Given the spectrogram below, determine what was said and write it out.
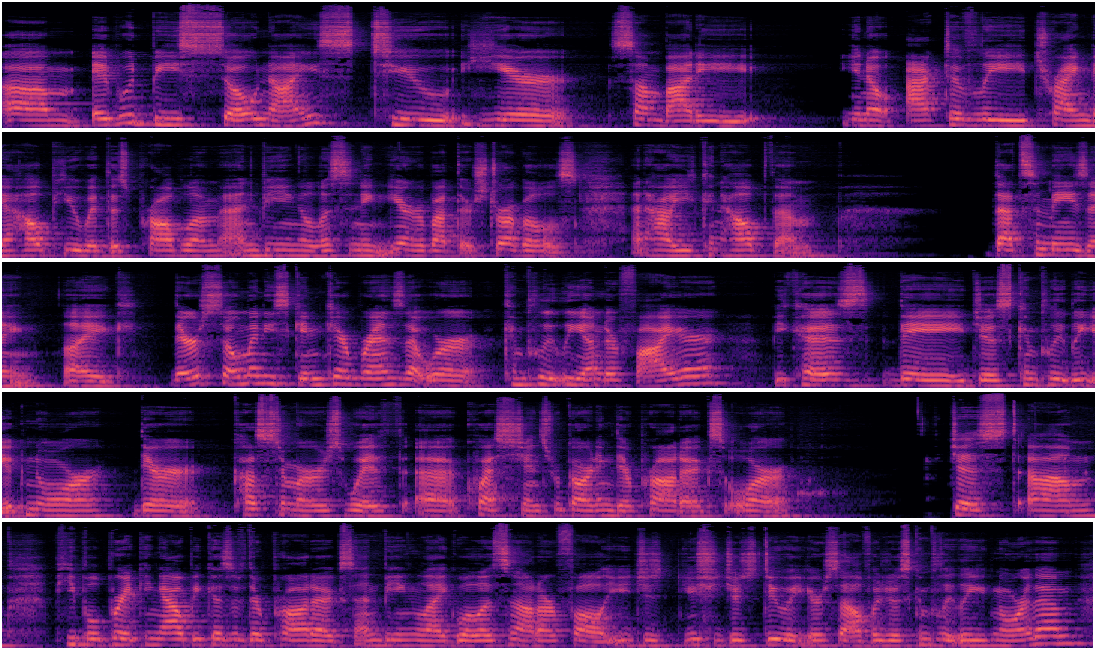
um, it would be so nice to hear somebody you know, actively trying to help you with this problem and being a listening ear about their struggles and how you can help them. That's amazing. Like, there's so many skincare brands that were completely under fire because they just completely ignore their customers with uh, questions regarding their products or just um, people breaking out because of their products and being like, "Well, it's not our fault. You just you should just do it yourself," or just completely ignore them.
